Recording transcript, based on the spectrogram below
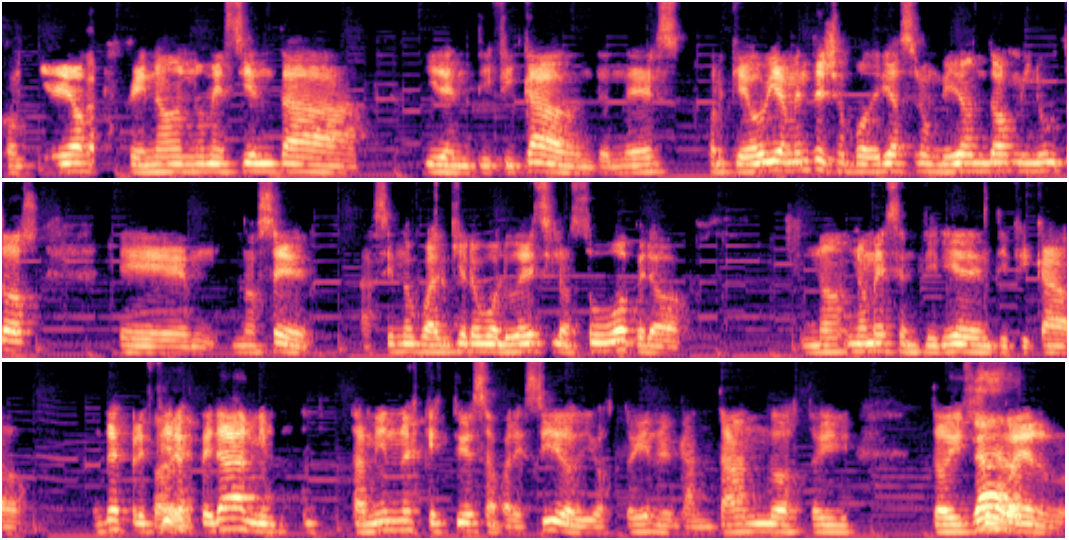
con videos que no, no me sienta identificado, ¿entendés? Porque obviamente yo podría hacer un video en dos minutos, eh, no sé, haciendo cualquier boludez y lo subo, pero no, me sentiría identificado. Entonces prefiero esperar, también no es que estoy desaparecido, digo, estoy en el cantando, estoy estoy súper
